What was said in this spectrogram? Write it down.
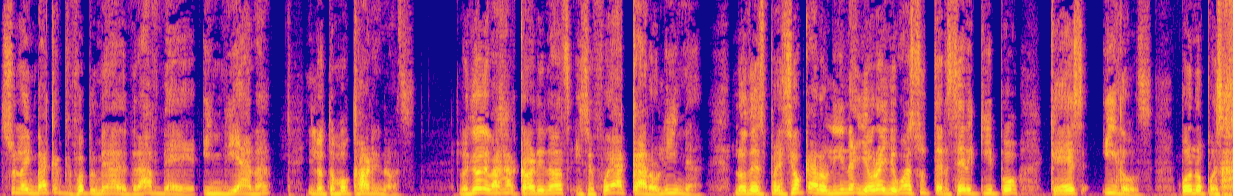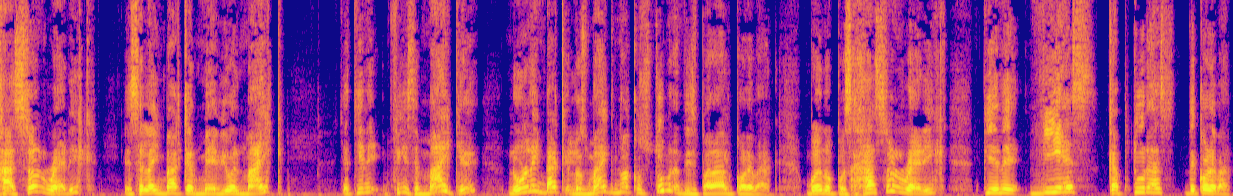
es un linebacker que fue primera de draft de Indiana y lo tomó Cardinals. Lo dio de baja Cardinals y se fue a Carolina. Lo despreció Carolina y ahora llegó a su tercer equipo que es Eagles. Bueno, pues Hassan Reddick, ese linebacker medio, el Mike, ya tiene, fíjese, Mike, ¿eh? No un linebacker. Los Mike no acostumbran disparar al coreback. Bueno, pues Hassan Reddick tiene 10 capturas de coreback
